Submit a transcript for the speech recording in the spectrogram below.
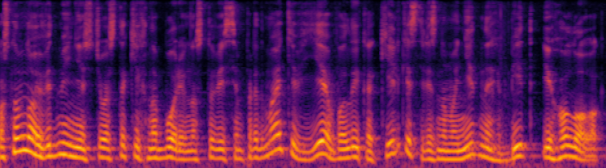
Основною відмінністю ось таких наборів на 108 предметів є велика кількість різноманітних біт і головок.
